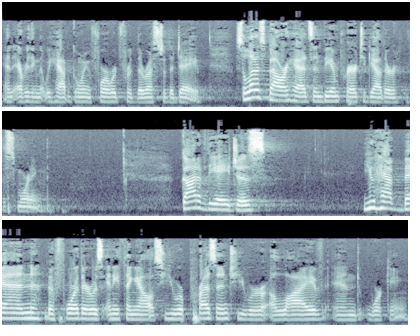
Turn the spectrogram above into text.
and everything that we have going forward for the rest of the day. So let us bow our heads and be in prayer together this morning. God of the ages, you have been before there was anything else. You were present, you were alive and working.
